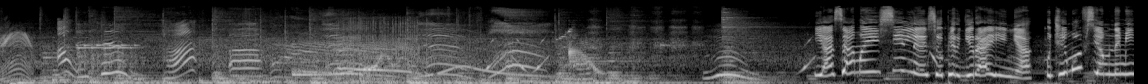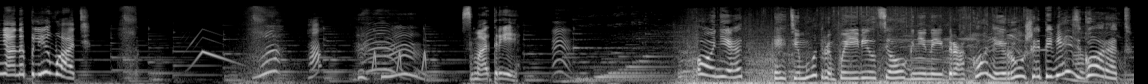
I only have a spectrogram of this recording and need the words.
Я самая сильная супергероиня. Почему всем на меня наплевать? Смотри, О нет! Этим утром появился огненный дракон и рушит весь город.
